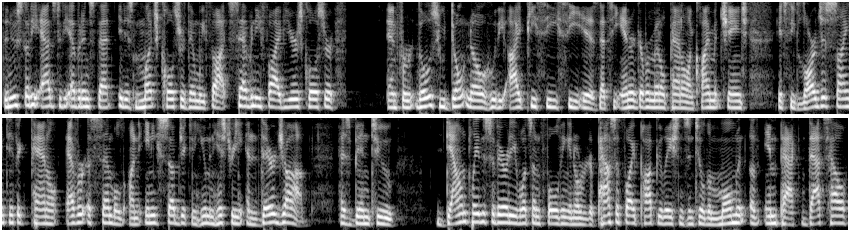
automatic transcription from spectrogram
The new study adds to the evidence that it is much closer than we thought 75 years closer. And for those who don't know who the IPCC is, that's the Intergovernmental Panel on Climate Change. It's the largest scientific panel ever assembled on any subject in human history, and their job has been to downplay the severity of what's unfolding in order to pacify populations until the moment of impact. That's how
